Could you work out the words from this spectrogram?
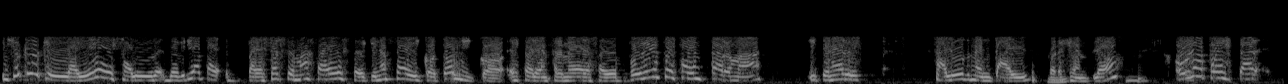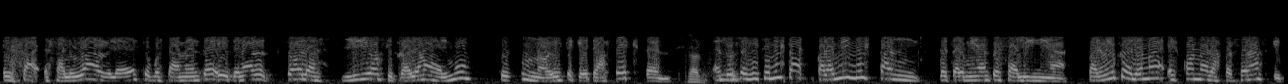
y yo creo que la idea de salud debería parecerse más a eso, y que no sea dicotómico esto de la enfermedad de la salud. Porque uno puede estar enferma y tener salud mental, por ejemplo, o uno puede estar eh, saludable, supuestamente, y tener todos los líos y problemas del mundo segundo, viste, que te afecten. Entonces, viste, no está, para mí no es tan determinante esa línea. Para mí el problema es cuando las personas, y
